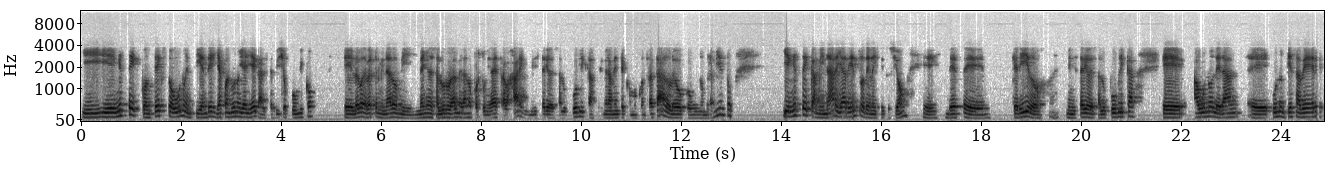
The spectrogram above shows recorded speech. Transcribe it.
Y, en este contexto uno entiende, ya cuando uno ya llega al servicio público, eh, luego de haber terminado mi, año de salud rural, me dan la oportunidad de trabajar en el Ministerio de Salud Pública, primeramente como contratado, luego con un nombramiento. Y en este caminar ya dentro de la institución, eh, de este querido Ministerio de Salud Pública, eh, a uno le dan, eh, uno empieza a ver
